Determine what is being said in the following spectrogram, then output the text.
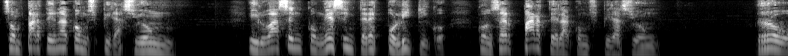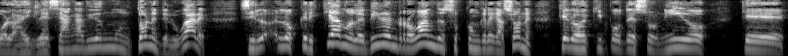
Son parte de una conspiración. Y lo hacen con ese interés político, con ser parte de la conspiración. Robo las iglesias han habido en montones de lugares. Si los cristianos les viven robando en sus congregaciones, que los equipos de sonido, que,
